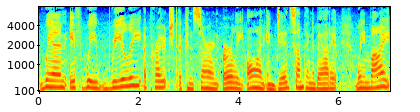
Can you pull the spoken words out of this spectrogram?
when if we really approached a concern early on and did something about it, we might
